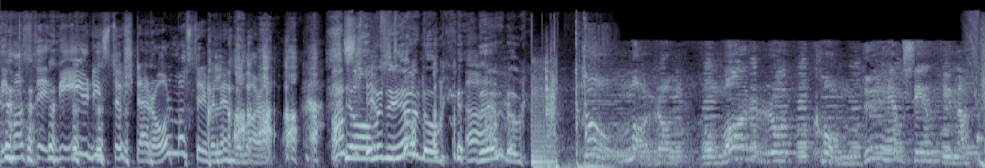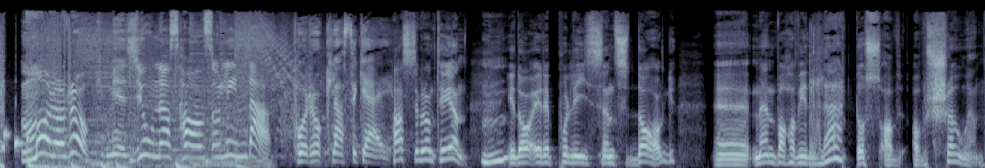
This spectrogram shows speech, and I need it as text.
Det, måste, det är ju din största roll måste det väl ändå vara. Ja, men det är det nog. Det är det nog. God morgon, god morgon, kom du hem sent i natt? Morgonrock med Jonas, Hans och Linda på Rockklassiker. Hasse Brontén, Mm. idag är det polisens dag. Eh, men vad har vi lärt oss av, av showen?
